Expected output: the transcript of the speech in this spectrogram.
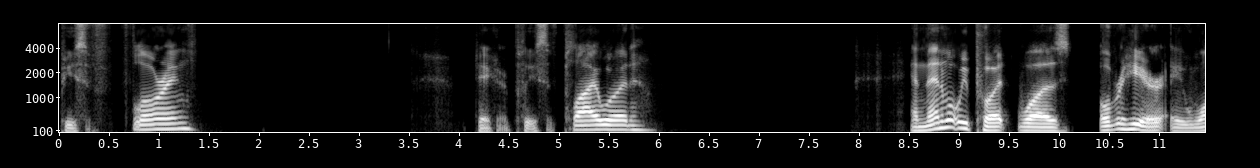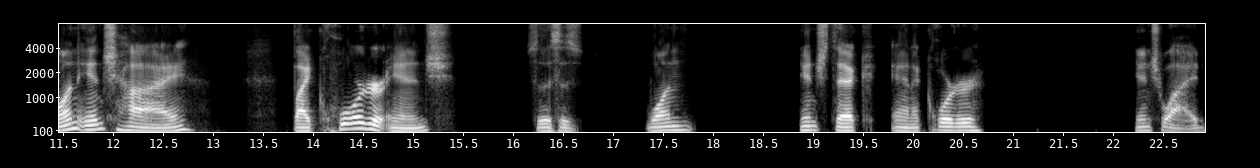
piece of flooring, Take our piece of plywood. And then what we put was over here a one inch high by quarter inch. So this is one inch thick and a quarter inch wide.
